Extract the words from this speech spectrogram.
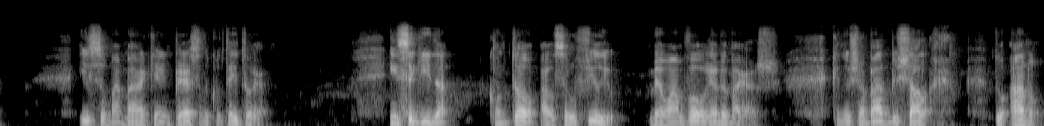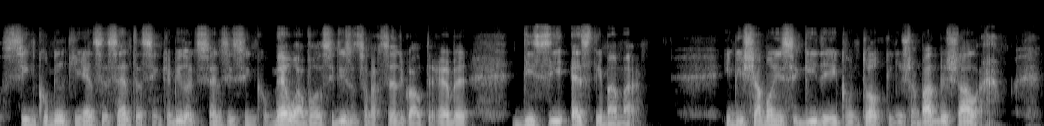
Isso mamar que é impresso no Kutei Torah. Em seguida, contou ao seu filho, meu avô Rebbe Marash, que no Shabbat Bishalach, do ano 5560, 5805, meu avô, se diz o Tzemach Alterebe, disse este mamar. E me chamou em seguida e contou que no Shabbat Beshalach,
